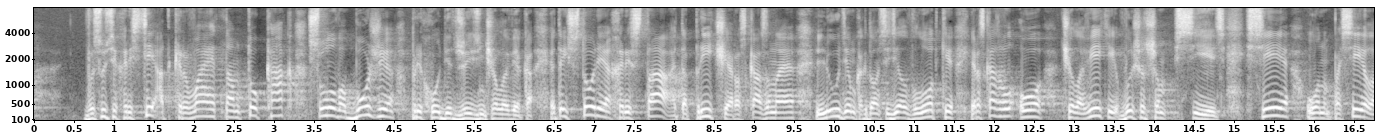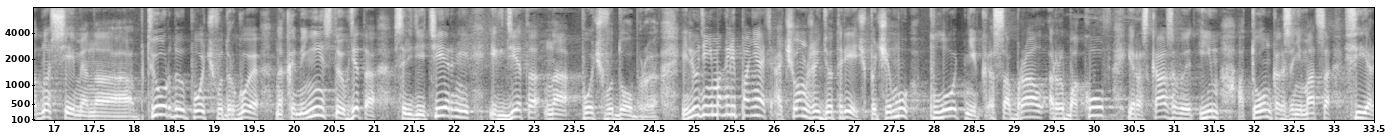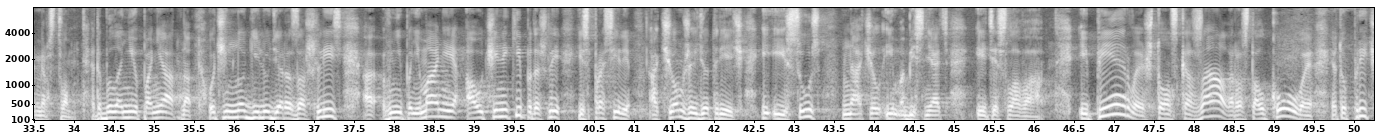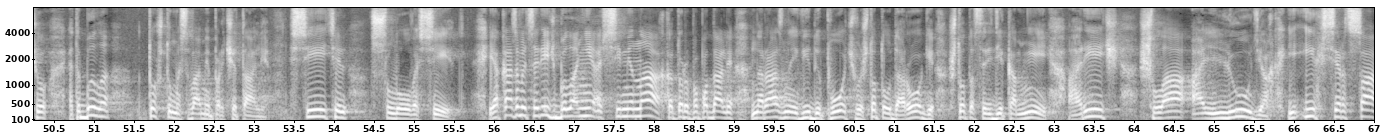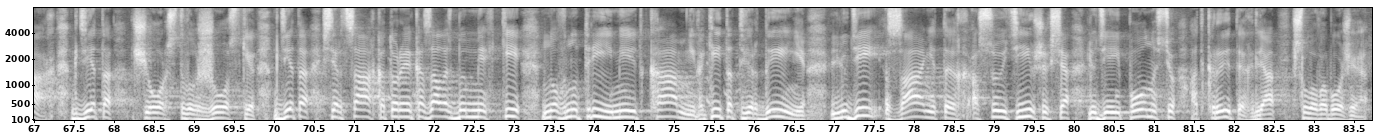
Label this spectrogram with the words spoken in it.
в Иисусе Христе открывает нам то, как Слово Божье приходит в жизнь человека. Это история Христа, это притча, рассказанная людям, когда он сидел в лодке и рассказывал о человеке, вышедшем сеять. Сея, он посеял одно семя на твердую почву, другое на каменистую, где-то среди терний и где-то на почву добрую. И люди не могли понять, о чем же идет речь, почему плотник собрал рыбаков и рассказывает им о том, как заниматься фермерством. Это было непонятно. Очень многие люди разошлись а, в непонимании, а ученики подошли и спросили, о чем же идет речь. И Иисус начал им объяснять эти слова. И первое, что Он сказал, растолковывая эту притчу, это было то, что мы с вами прочитали. Сеятель слово сеет – и оказывается, речь была не о семенах, которые попадали на разные виды почвы, что-то у дороги, что-то среди камней, а речь шла о людях и их сердцах, где-то черствых, жестких, где-то сердцах, которые, казалось бы, мягки, но внутри имеют камни, какие-то твердыни, людей занятых, осуетившихся, людей полностью открытых для Слова Божия.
